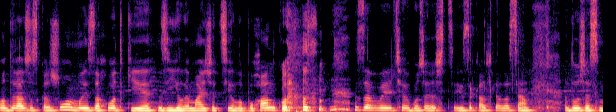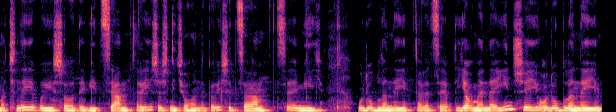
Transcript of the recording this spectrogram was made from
Одразу скажу, ми заходки з'їли майже цілу буханку за вечір, бо ж це і закашлялася. Дуже смачний вийшов. Дивіться, ріжеш, нічого не кришиться. Це мій улюблений рецепт. Є в мене інший улюблений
